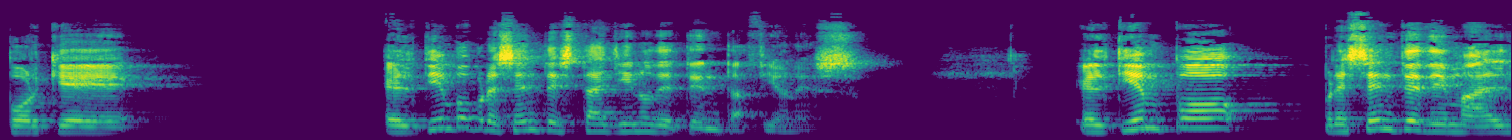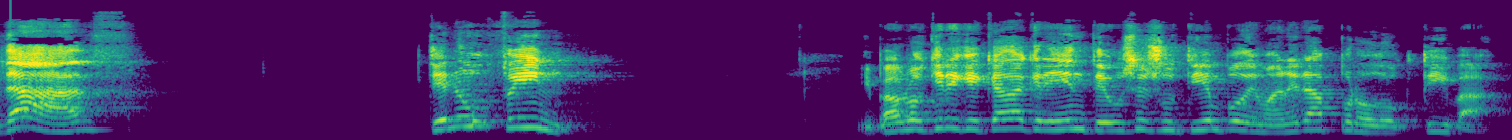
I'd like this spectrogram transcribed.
Porque el tiempo presente está lleno de tentaciones. El tiempo presente de maldad tiene un fin. Y Pablo quiere que cada creyente use su tiempo de manera productiva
